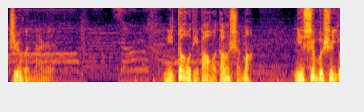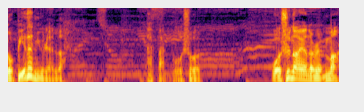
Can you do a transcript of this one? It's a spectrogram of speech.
质问男人：“你到底把我当什么？你是不是有别的女人了？”他反驳说：“我是那样的人吗？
